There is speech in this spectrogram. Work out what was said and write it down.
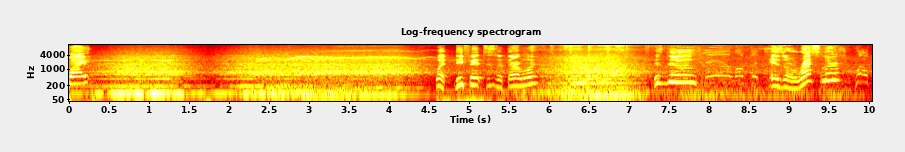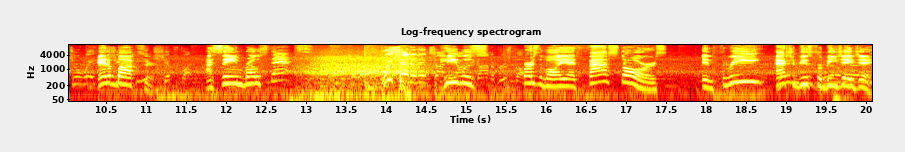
Fight. What defense? This is the third one. This dude is a wrestler and a boxer. I seen bro stats. We sent it. He was first of all, he had five stars in three attributes for BJJ.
